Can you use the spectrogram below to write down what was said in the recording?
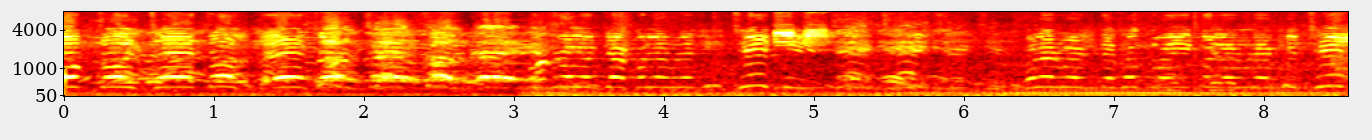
বিক্ষোভ চলছে চলছে চলছে চলছে অগ্রলজ্জা কল্যাণ রেখি ঠিক কল্যাণ দেশদ্রোহী কল্যাণ রেখি ঠিক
